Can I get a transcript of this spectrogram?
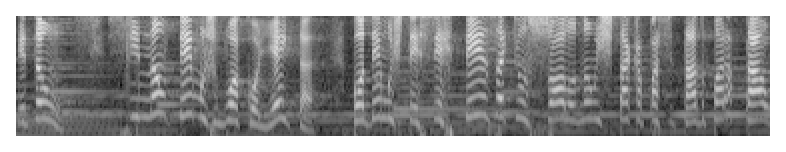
Então, se não temos boa colheita, podemos ter certeza que o solo não está capacitado para tal.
